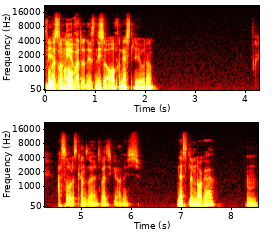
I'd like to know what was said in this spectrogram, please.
Nee, ist also, doch nee, auch- warte, nee, ist nicht. Ist auch Nestlé, oder? Ach so, das kann sein. Das weiß ich gar nicht. Nestle Nogger? Hm.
